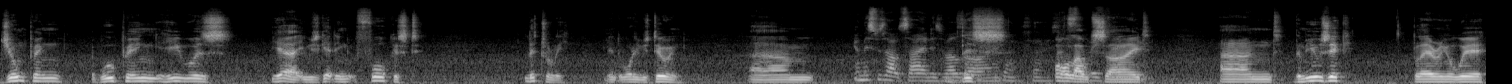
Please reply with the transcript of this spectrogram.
jumping, whooping, he was, yeah, he was getting focused literally into what he was doing. Um, And this was outside as well, This- though. Outside. all the big thing, outside, and the music blaring away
